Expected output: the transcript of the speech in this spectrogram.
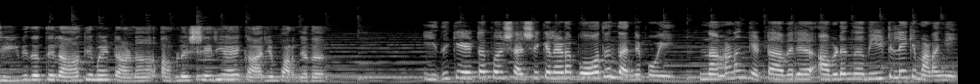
ജീവിതത്തിൽ ആദ്യമായിട്ടാണ് അവൾ ശരിയായ കാര്യം പറഞ്ഞത്. ഇത് കേട്ടപ്പോ ശശികലയുടെ ബോധം തന്നെ പോയി. നാണം കെട്ട അവർ അവിടുന്ന് വീട്ടിലേക്ക് മടങ്ങി.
